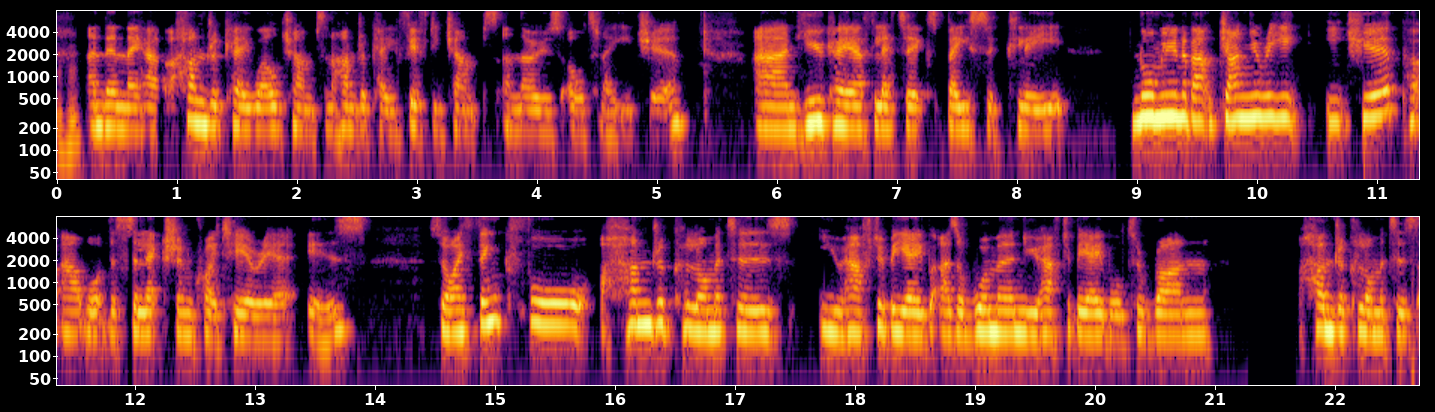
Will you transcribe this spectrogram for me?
Mhm. and then they have 100k world champs and 100k 50 champs and those alternate each year and uk athletics basically normally in about january each year put out what the selection criteria is so i think for 100 kilometers you have to be able as a woman you have to be able to run 100 kilometers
